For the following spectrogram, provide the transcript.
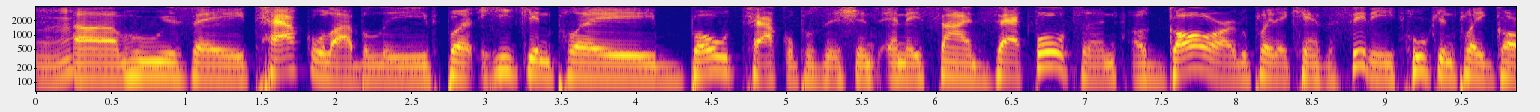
Uh-huh. um, who is a tackle, I believe, but he can play both tackle positions. And they signed Zach Fulton, a guard who played at Kansas City, who can play guard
